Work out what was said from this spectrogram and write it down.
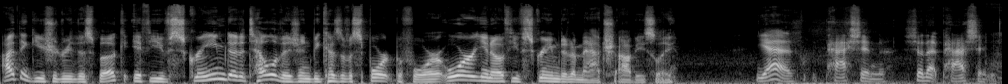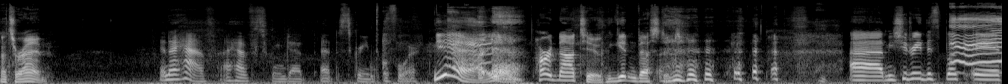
I think you should read this book if you've screamed at a television because of a sport before, or, you know, if you've screamed at a match, obviously. Yeah, passion. Show that passion. That's right. And I have. I have screamed at, at screens before. Yeah, yeah. Hard not to. You get invested. um, you should read this book if.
